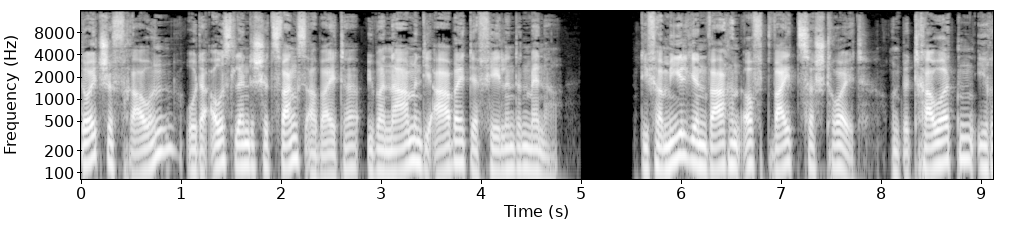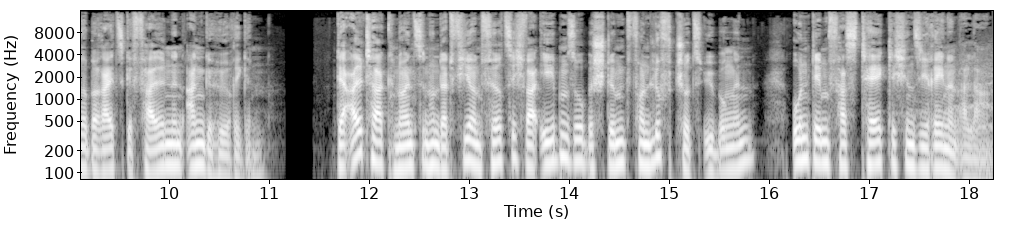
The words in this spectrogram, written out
Deutsche Frauen oder ausländische Zwangsarbeiter übernahmen die Arbeit der fehlenden Männer. Die Familien waren oft weit zerstreut und betrauerten ihre bereits gefallenen Angehörigen. Der Alltag 1944 war ebenso bestimmt von Luftschutzübungen und dem fast täglichen Sirenenalarm.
